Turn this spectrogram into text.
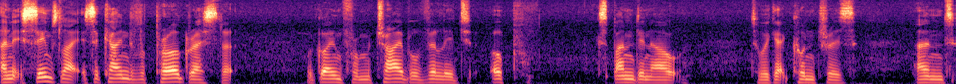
And it seems like it's a kind of a progress that we're going from a tribal village up, expanding out till we get countries. And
